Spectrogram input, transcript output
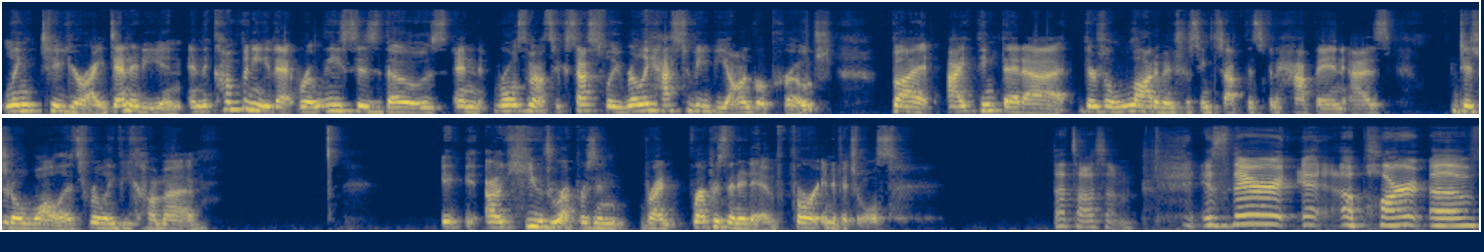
linked to your identity, and, and the company that releases those and rolls them out successfully really has to be beyond reproach. But I think that uh, there's a lot of interesting stuff that's going to happen as digital wallets really become a a huge represent representative for individuals. That's awesome. Is there a part of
